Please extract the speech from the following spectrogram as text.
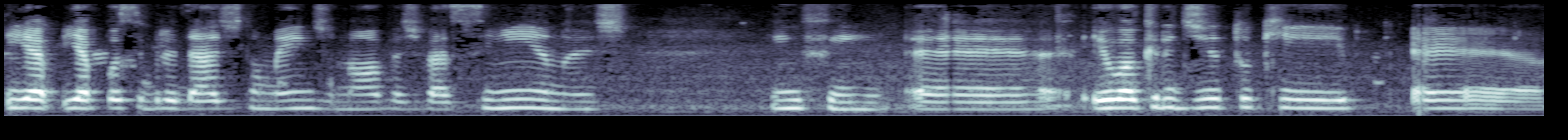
e a, e a, possibilidade também de novas vacinas. Enfim, é, eu acredito que é,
